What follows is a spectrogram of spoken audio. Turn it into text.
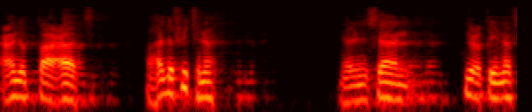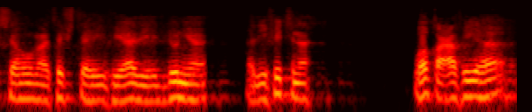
عن الطاعات وهذا فتنة. الإنسان يعطي نفسه ما تشتهي في هذه الدنيا هذه فتنة. وقع فيها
